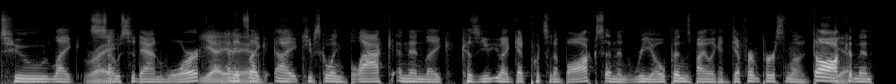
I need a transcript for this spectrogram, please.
to like Right. South Sudan war. Yeah, and it's yeah. like uh, it keeps going black, and then like because you, you like get puts in a box and then reopens by like a different person on a dock, Yeah. and then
